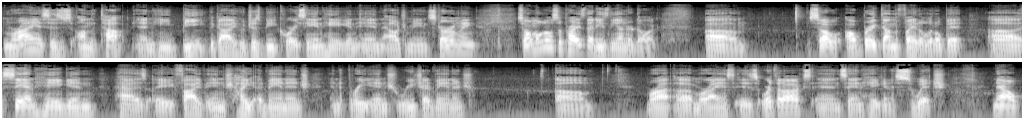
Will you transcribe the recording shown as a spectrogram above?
Moraes is on the top, and he beat the guy who just beat Corey Sandhagen in Aljamain Sterling. So I'm a little surprised that he's the underdog. Um, so I'll break down the fight a little bit. Uh, Sandhagen has a five inch height advantage and a three inch reach advantage. Um, Mar- uh, Moraes is orthodox and Sandhagen is switch. Now,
